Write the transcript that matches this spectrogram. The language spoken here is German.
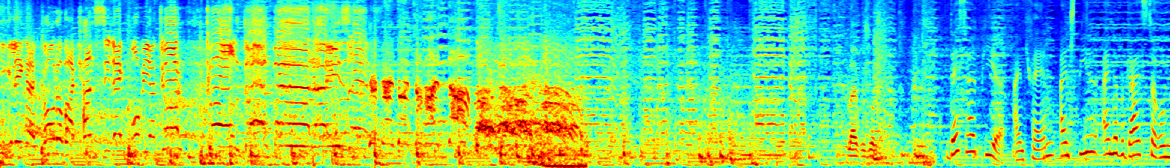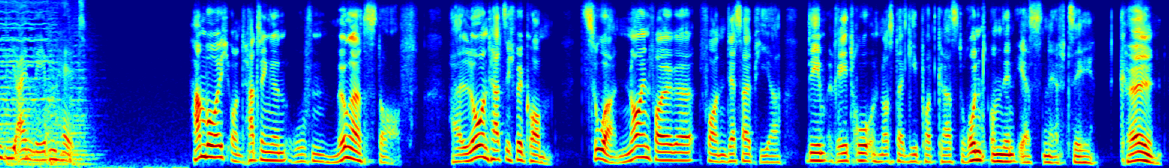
Die Gelegenheit. Cordoba kann es direkt probieren. John Cordoba! Da ist er! Wir sind deutscher Meister! Deutscher Meister! Bleib gesund. Deshalb hier ein Fan, ein Spiel, eine Begeisterung, die ein Leben hält. Hamburg und Hattingen rufen Müngersdorf. Hallo und herzlich willkommen zur neuen Folge von Deshalb hier, dem Retro- und Nostalgie-Podcast rund um den ersten FC Köln.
